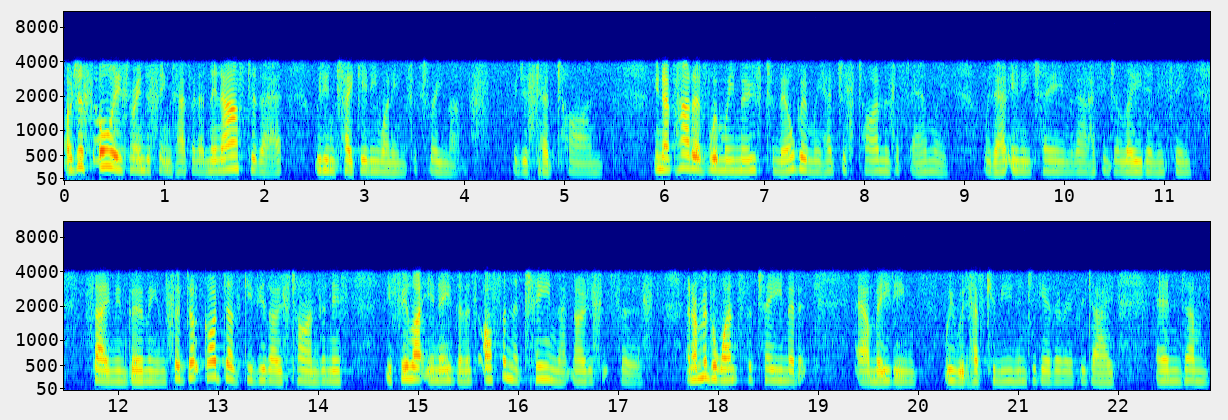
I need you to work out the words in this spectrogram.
Oh, just all these horrendous things happened. And then after that, we didn't take anyone in for three months. We just had time. You know, part of when we moved to Melbourne, we had just time as a family without any team, without having to lead anything. Same in Birmingham. So God does give you those times, and if you feel like you need them, it's often the team that notice it first. And I remember once the team at our meeting, we would have communion together every day, and um,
